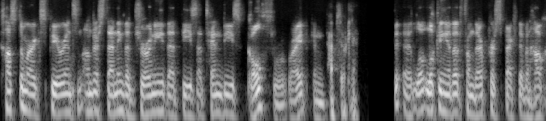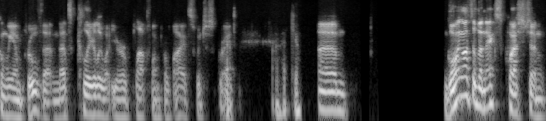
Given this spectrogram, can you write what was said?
customer experience and understanding the journey that these attendees go through right? And absolutely. uh, looking at it from their perspective and how can we improve that and that's clearly what your platform provides which is great. Thank you. Um, going on to the next question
